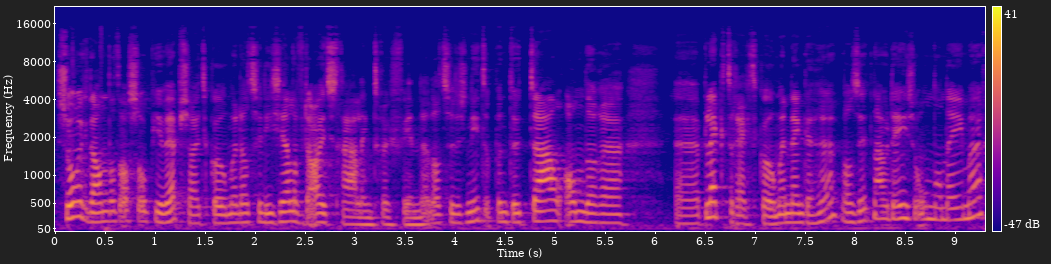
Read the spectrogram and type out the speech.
Zorg dan dat als ze op je website komen, dat ze diezelfde uitstraling terugvinden. Dat ze dus niet op een totaal andere uh, plek terechtkomen en denken: huh, wat zit nou deze ondernemer?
